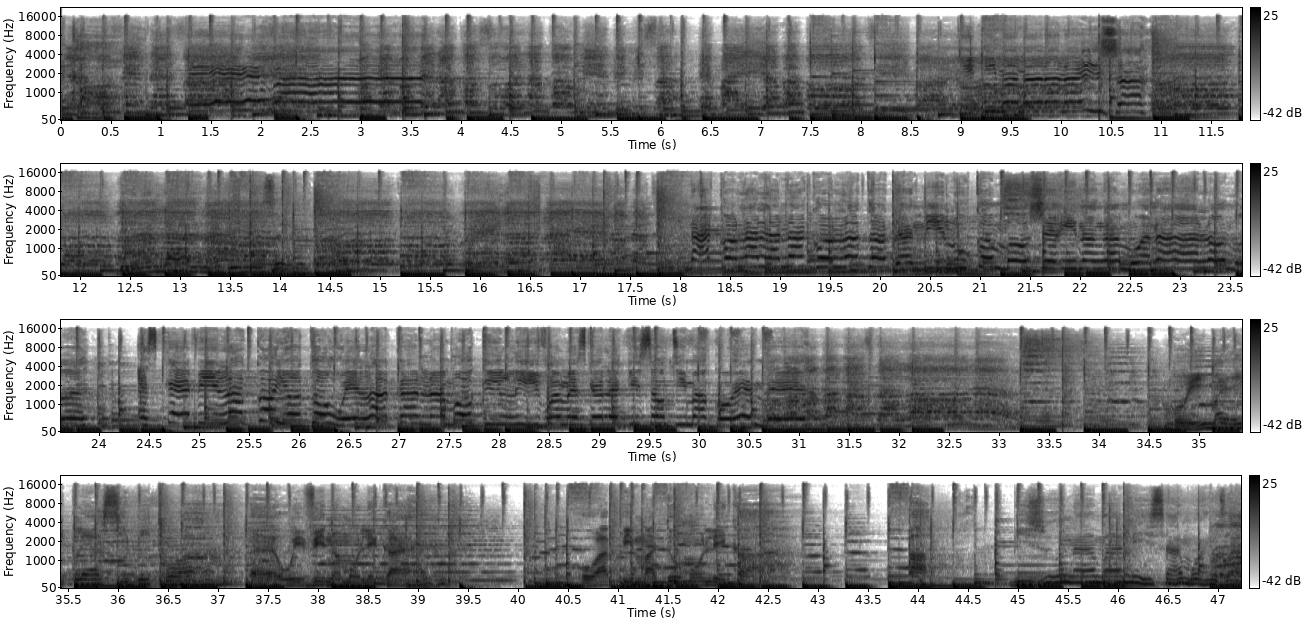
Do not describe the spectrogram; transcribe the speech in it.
koleka eh? wapi madomoleka ah bizu na mamisa mwanza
